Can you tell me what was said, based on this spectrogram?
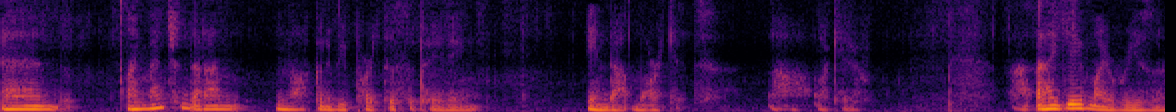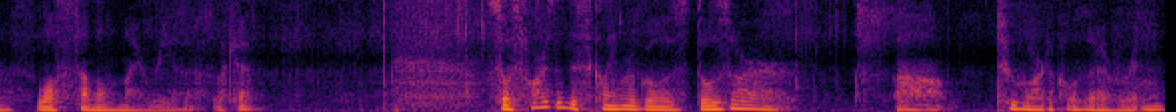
And I mentioned that I'm not going to be participating in that market. Uh, okay. And I gave my reasons, well, some of my reasons, okay. So, as far as the disclaimer goes, those are uh, two articles that I've written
